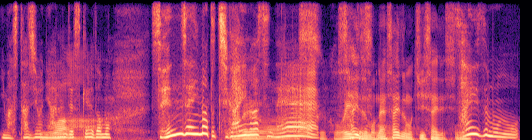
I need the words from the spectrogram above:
今スタジオにあるんですけれども全然今と違いますね。すごいね。サイズもねサイズも小さいですしね。サイズも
